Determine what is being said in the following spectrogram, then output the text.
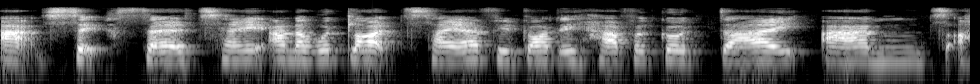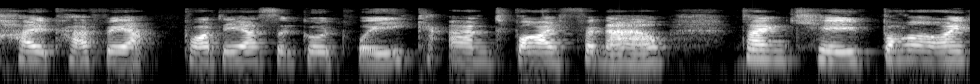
at 6.30 and I would like to say everybody have a good day and I hope everybody has a good week and bye for now. Thank you. Bye.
